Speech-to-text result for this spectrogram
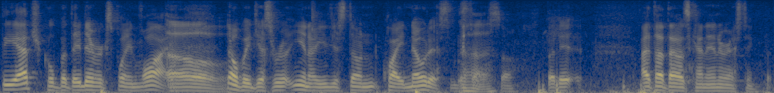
theatrical, but they never explain why. Oh. Nobody just re- you know you just don't quite notice and Uh-huh. stuff. So, but it, I thought that was kind of interesting. But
